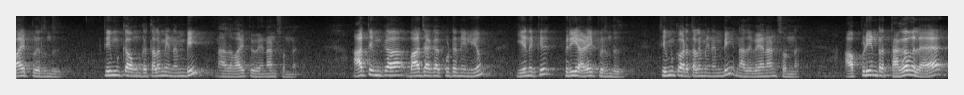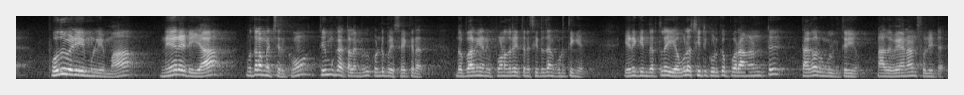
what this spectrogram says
வாய்ப்பு இருந்தது. திமுக உங்கள் தலைமையை நம்பி நான் அதை வாய்ப்பு வேணான்னு சொன்னேன். அதிமுக பாஜக கூட்டணியிலையும் எனக்கு பெரிய அழைப்பு இருந்தது. திமுகவோட தலைமை நம்பி நான் அதை வேணான்னு சொன்னேன். அப்படின்ற தகவலை பொது வழி மூலியமாக நேரடியாக முதலமைச்சருக்கும் திமுக தலைமைக்கும் கொண்டு போய் சேர்க்குறார். இந்த பாருங்க எனக்கு போன தடவை இத்தனை சீட்டு தான் கொடுத்தீங்க. எனக்கு இந்த இடத்துல எவ்வளோ சீட்டு கொடுக்க போகிறாங்கன்ட்டு தகவல் உங்களுக்கு தெரியும். நான் அதை வேணான்னு சொல்லிட்டேன்.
